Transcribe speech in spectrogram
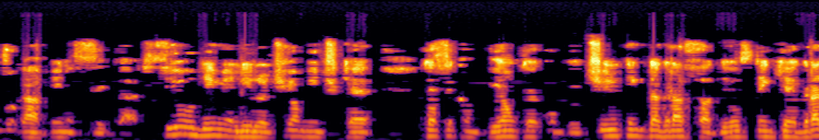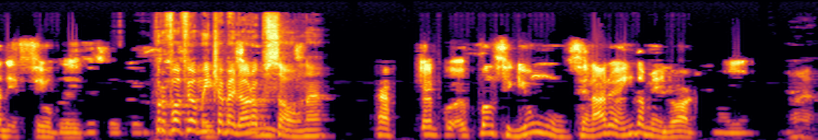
Jogar bem nessa idade. Se o Damian Lillard realmente quer, quer ser campeão, quer competir, ele tem que dar graças a Deus, tem que agradecer o Blazers. Provavelmente a melhor opção, né? É, porque conseguiu um cenário ainda melhor do que o Miami. Né?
